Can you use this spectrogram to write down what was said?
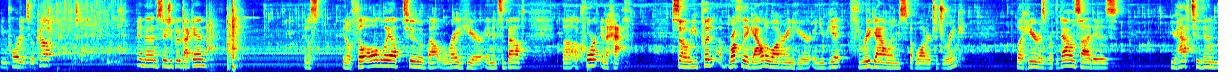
You can pour it into a cup. And then as soon as you put it back in, it'll it'll fill all the way up to about right here. And it's about uh, a quart and a half. So you put roughly a gallon of water in here and you get three gallons of water to drink. But here is where the downside is. You have to then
